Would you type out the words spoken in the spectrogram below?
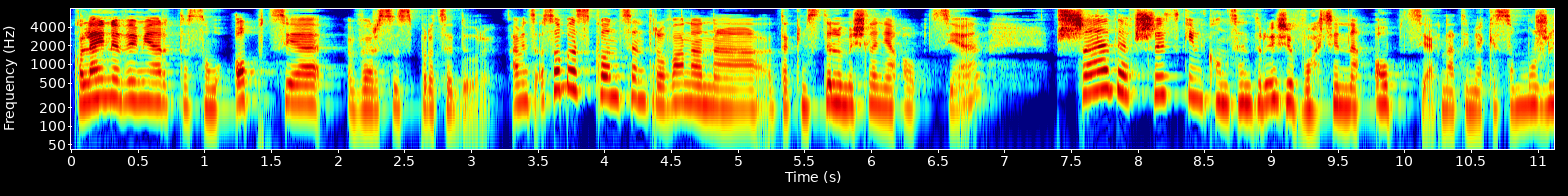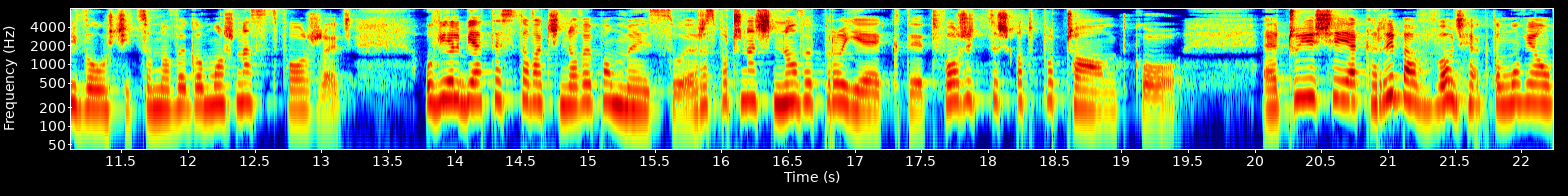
Kolejny wymiar to są opcje versus procedury. A więc osoba skoncentrowana na takim stylu myślenia opcje, przede wszystkim koncentruje się właśnie na opcjach, na tym, jakie są możliwości, co nowego można stworzyć. Uwielbia testować nowe pomysły, rozpoczynać nowe projekty, tworzyć coś od początku. E, czuję się jak ryba w wodzie, jak to mówią,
